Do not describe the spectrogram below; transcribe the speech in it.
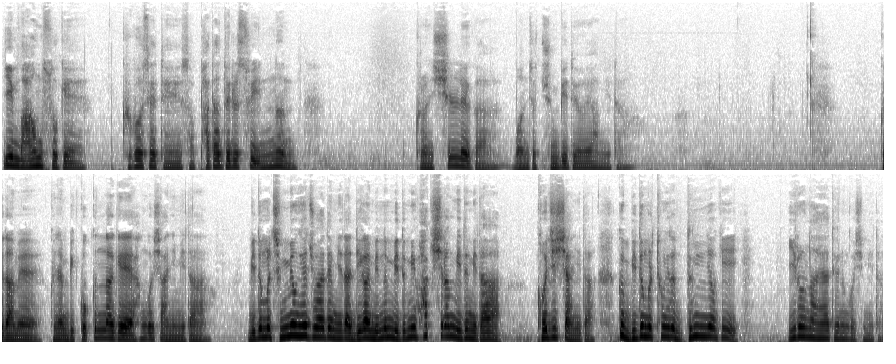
이 마음 속에 그것에 대해서 받아들일 수 있는 그런 신뢰가 먼저 준비되어야 합니다. 그 다음에 그냥 믿고 끝나게 한 것이 아닙니다. 믿음을 증명해 줘야 됩니다. 네가 믿는 믿음이 확실한 믿음이다. 거짓이 아니다. 그 믿음을 통해서 능력이 일어나야 되는 것입니다.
